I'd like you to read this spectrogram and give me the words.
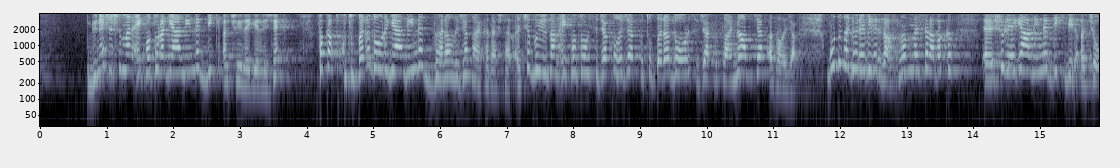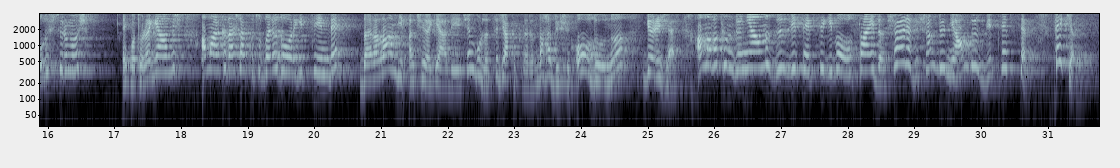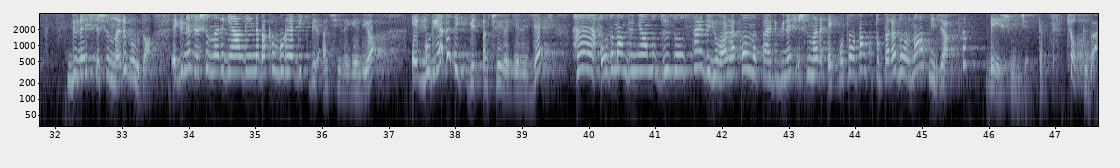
Güneş ışınları ekvatora geldiğinde dik açıyla gelecek. Fakat kutuplara doğru geldiğinde daralacak arkadaşlar açı. Bu yüzden ekvator sıcak olacak. Kutuplara doğru sıcaklıklar ne yapacak? Azalacak. Burada da görebiliriz aslında. Mesela bakın e, şuraya geldiğinde dik bir açı oluşturmuş. Ekvatora gelmiş ama arkadaşlar kutuplara doğru gittiğinde daralan bir açıyla geldiği için burada sıcaklıkların daha düşük olduğunu göreceğiz. Ama bakın dünyamız düz bir tepsi gibi olsaydı şöyle düşün dünyam düz bir tepsi. Peki güneş ışınları burada. E güneş ışınları geldiğinde bakın buraya dik bir açıyla geliyor. E buraya da dik bir açıyla gelecek. He, o zaman dünyamız düz olsaydı, yuvarlak olmasaydı güneş ışınları ekvatordan kutuplara doğru ne yapmayacaktı? Değişmeyecekti. Çok güzel.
